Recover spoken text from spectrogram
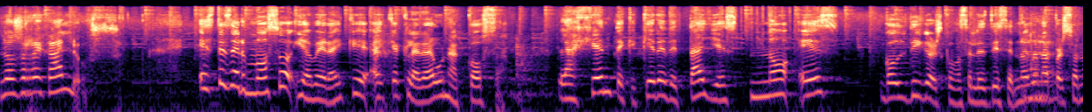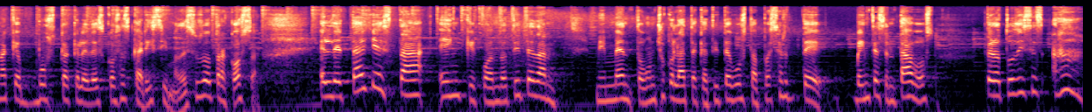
los regalos. Este es hermoso y a ver, hay que, hay que aclarar una cosa. La gente que quiere detalles no es gold diggers, como se les dice, no es una persona que busca que le des cosas carísimas, eso es otra cosa. El detalle está en que cuando a ti te dan, mi mento, un chocolate que a ti te gusta, puede ser de 20 centavos, pero tú dices, ah,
